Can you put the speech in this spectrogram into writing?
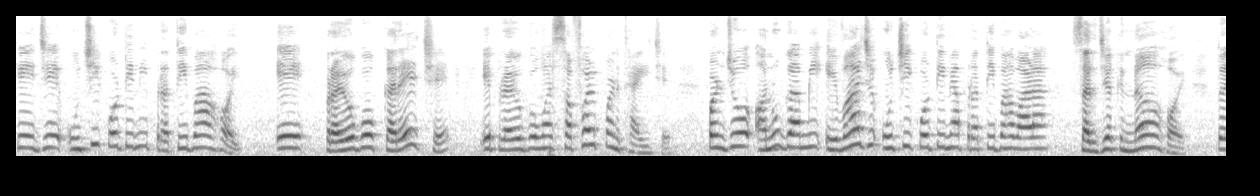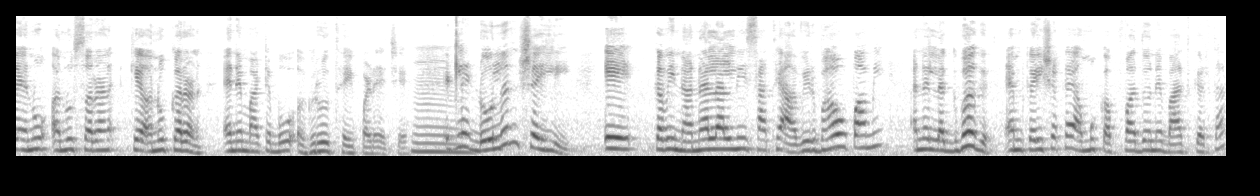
કે જે ઊંચી કોટીની પ્રતિભા હોય એ પ્રયોગો કરે છે એ પ્રયોગોમાં સફળ પણ થાય છે. પણ જો અનુગામી એવા જ ઊંચી કોટીના પ્રતિભાવાળા સર્જક ન હોય તો એનું અનુસરણ કે અનુકરણ એને માટે બહુ અઘરું થઈ પડે છે. એટલે ડોલન શૈલી એ કવિ નાનાલાલની સાથે આવિર્ભાવ પામી અને લગભગ એમ કહી શકાય અમુક અપવાદોને બાદ કરતાં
